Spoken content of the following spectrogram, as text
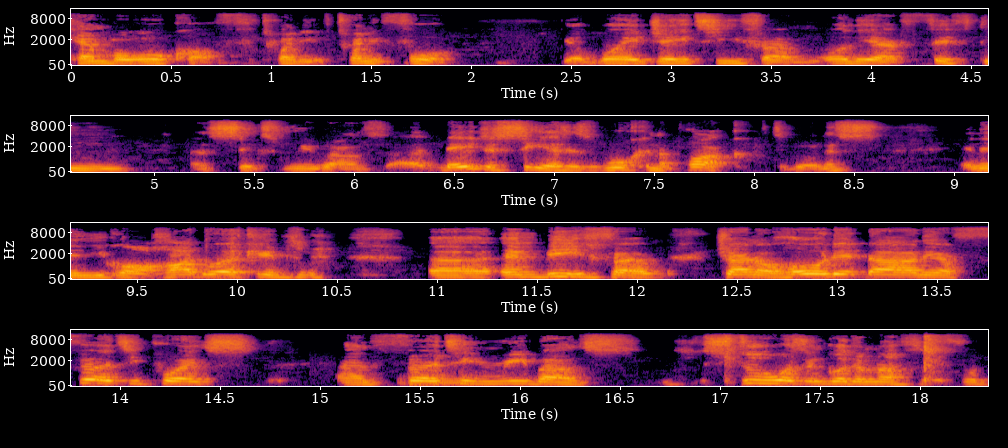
Kemba Walkoff 20, 24. Your boy JT from only had 15 and six rebounds. Uh, they just see us as walk in the park, to be honest. And then you got a hardworking uh, Embiid fam trying to hold it down. He had 30 points and 13 rebounds. Still wasn't good enough for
